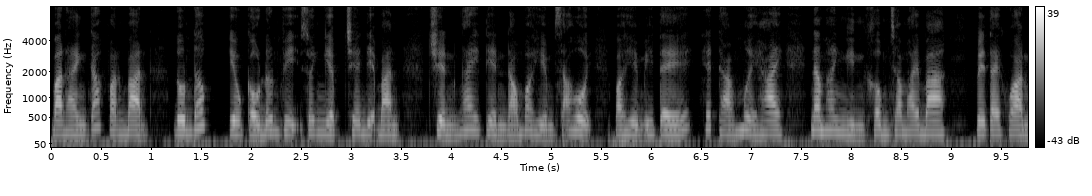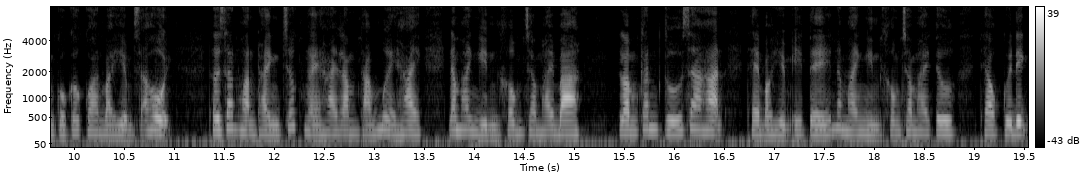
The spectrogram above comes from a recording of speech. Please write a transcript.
ban hành các văn bản đôn đốc yêu cầu đơn vị doanh nghiệp trên địa bàn chuyển ngay tiền đóng bảo hiểm xã hội, bảo hiểm y tế hết tháng 12 năm 2023 về tài khoản của cơ quan bảo hiểm xã hội. Thời gian hoàn thành trước ngày 25 tháng 12 năm 2023 làm căn cứ gia hạn thẻ bảo hiểm y tế năm 2024 theo quy định.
